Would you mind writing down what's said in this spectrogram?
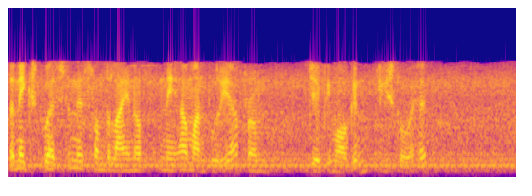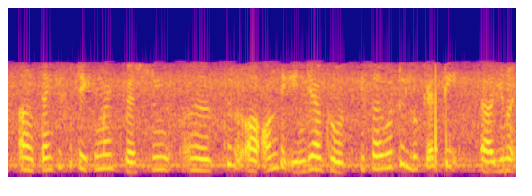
The next question is from the line of Neha Manpuria from JP Morgan. Please go ahead. Uh, thank you for taking my question. Uh, sir, uh, on the India growth, if I were to look at the, uh, you know,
